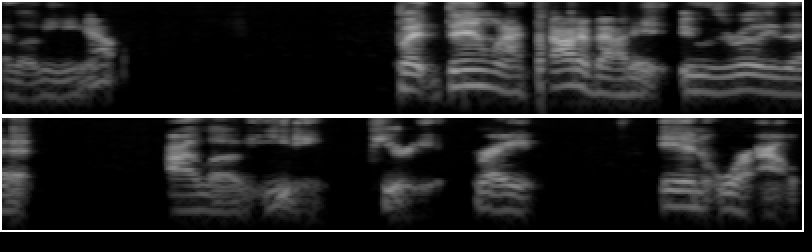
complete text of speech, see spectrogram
I love eating out. But then when I thought about it, it was really that I love eating, period, right? In or out.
